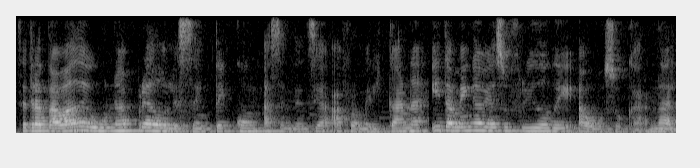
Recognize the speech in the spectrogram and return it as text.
Se trataba de una preadolescente con ascendencia afroamericana y también había sufrido de abuso carnal.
